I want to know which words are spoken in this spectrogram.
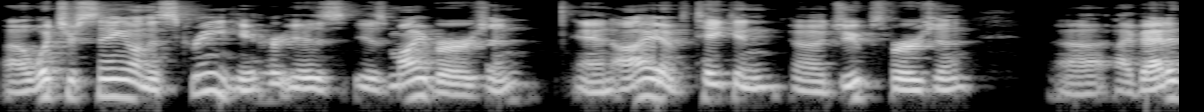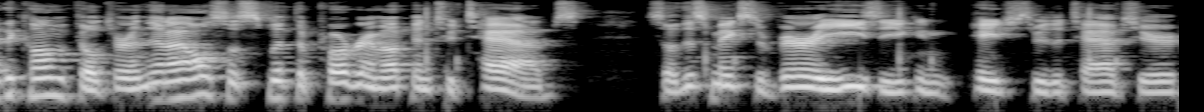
what you're seeing on the screen here is, is my version and I have taken uh, Joop's version, uh, I've added the Kalman filter, and then I also split the program up into tabs. So this makes it very easy. You can page through the tabs here.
